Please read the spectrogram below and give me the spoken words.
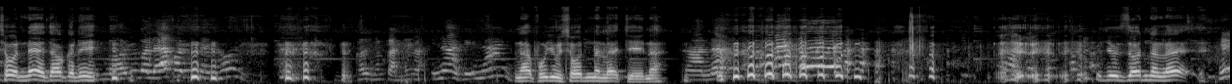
โชว์แน่เจ้าก็ดี นี่ล่ะอีน่าอีน่านะผู้อยู่ชนนั่นแหละเจนะนานนะผู้อยู่ชนนั่นแหละเฮ้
